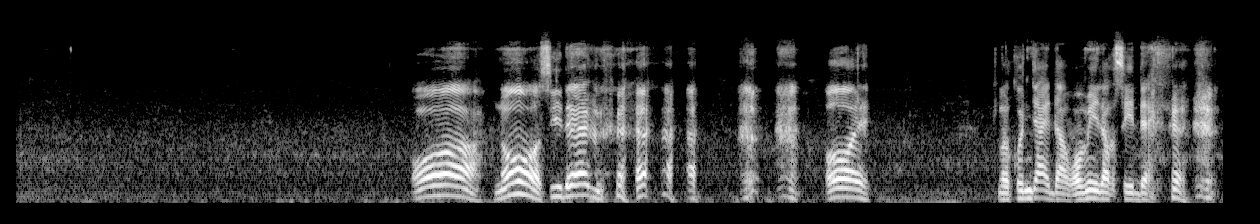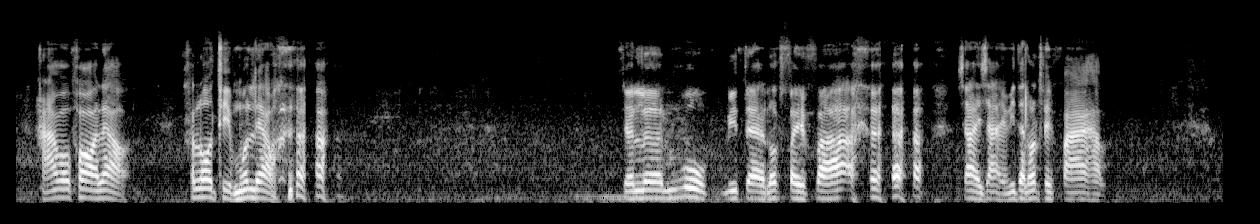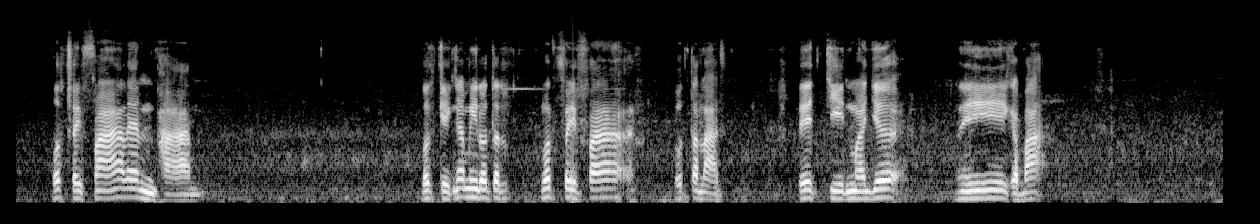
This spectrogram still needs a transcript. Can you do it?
โอ้โนสีแดง โอ้ยรถคุณยายดอกว่ามีดอกสีแดง หาว่าพ่อแล้วคาโลถิ่มหมดแล้ว เจริญวูบมีแต่รถไฟฟ้า ใช่ใช่มีแต่รถไฟฟ้าครับ รถไฟฟ้าแล่นผ่าน รถเก่งก็มีรถตรถไฟฟ้ารถตลาดเรจีนมาเยอะ นี่กระบะ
